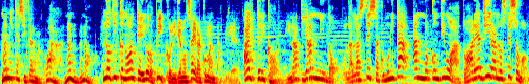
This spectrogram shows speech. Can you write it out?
Ma mica si ferma qua, no, no, no, no. Lo dicono anche ai loro piccoli che non sei raccomandabile. Altri corvi, nati anni dopo dalla stessa comunità, hanno continuato a reagire allo stesso modo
